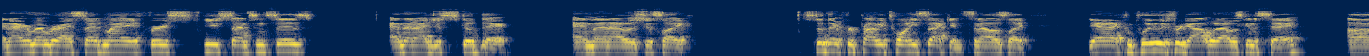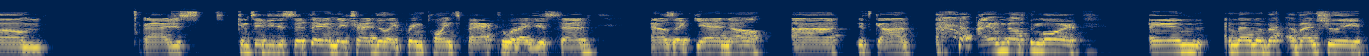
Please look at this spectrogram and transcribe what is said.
And I remember I said my first few sentences, and then I just stood there, and then I was just like, stood there for probably 20 seconds and I was like, yeah, I completely forgot what I was to say. Um, and I just continued to sit there and they tried to like bring points back to what I just said. And I was like, yeah, no, uh, it's gone. I have nothing more. And, and then ev- eventually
